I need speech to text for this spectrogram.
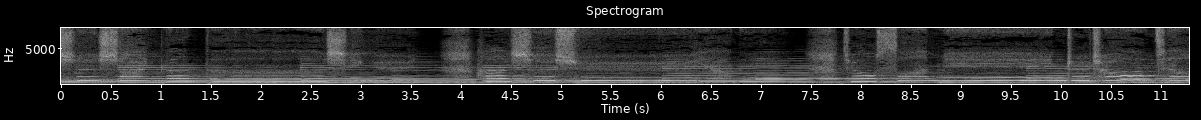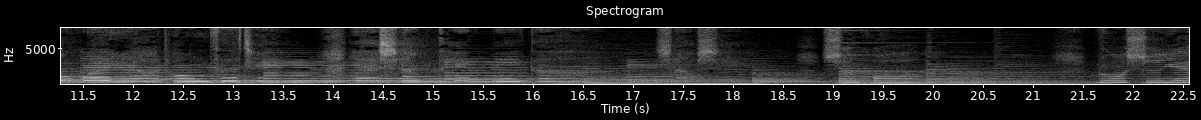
是善感的幸运，还是需要你。就算明知逞强会压痛自己，也想听你的消息。生活若是夜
